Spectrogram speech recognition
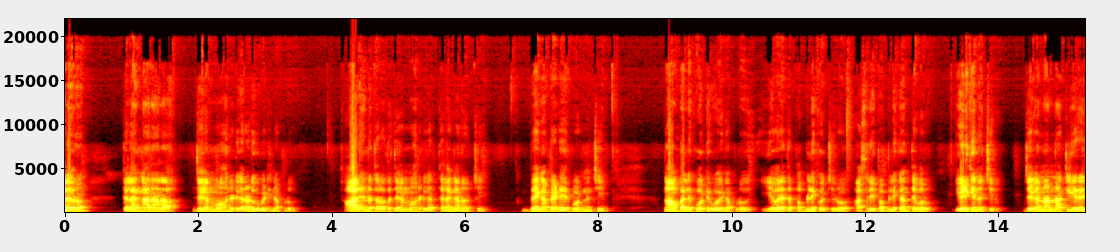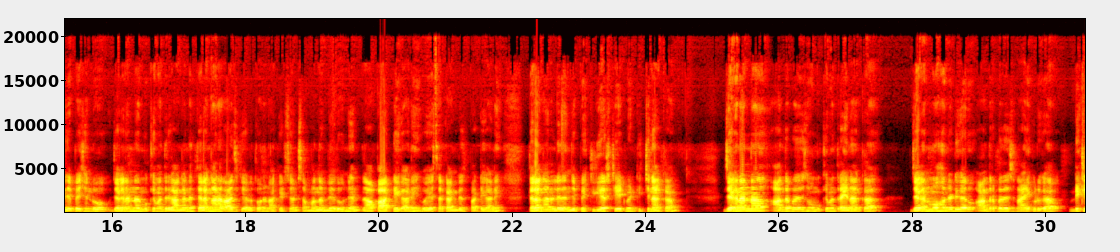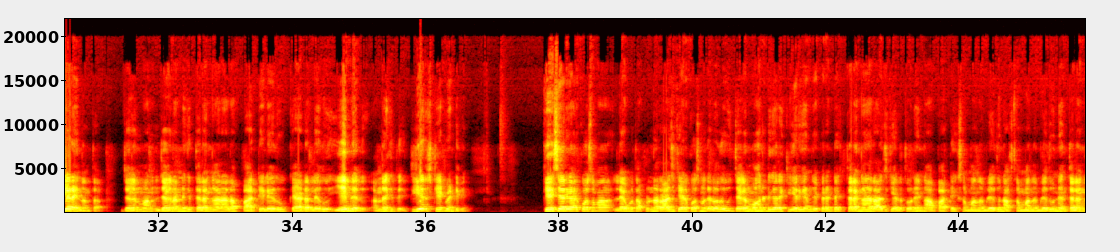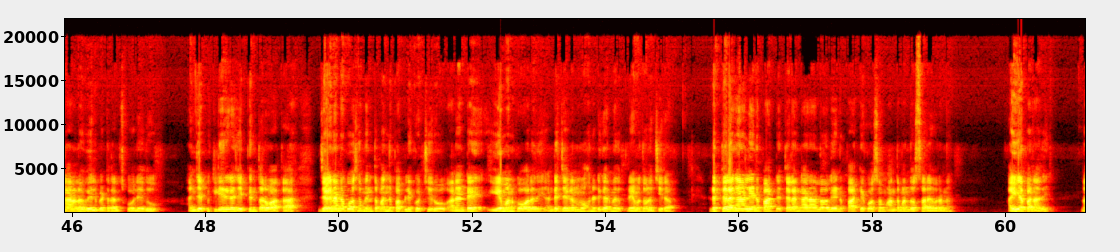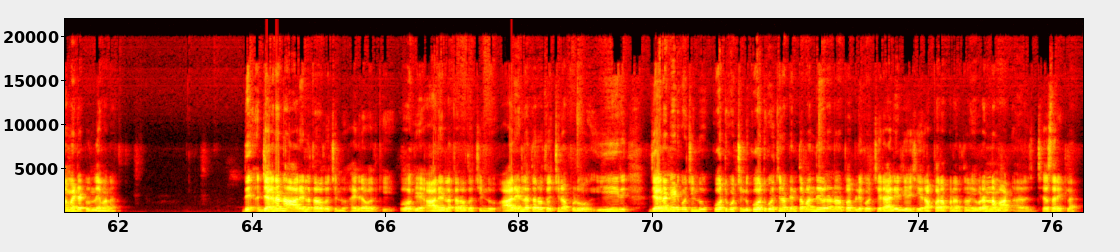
Hello ఎవరు? తెలంగాణలో జగన్మోహన్ రెడ్డి గారు అడుగుపెట్టినప్పుడు ఆరేళ్ళ తర్వాత జగన్మోహన్ రెడ్డి గారు తెలంగాణ వచ్చి బేగంపేట ఎయిర్పోర్ట్ నుంచి నాంపల్లి కోర్టుకు పోయినప్పుడు ఎవరైతే పబ్లిక్ వచ్చారో అసలు ఈ పబ్లిక్ అంత ఎవరు? ఏడికని వచ్చారు? జగన్ అన్న క్లియర్గా చెప్పేసిండు జగన్ అన్న ముఖ్యమంత్రి కాగానే తెలంగాణ రాజకీయాలతోనే నాకు ఎటువంటి సంబంధం లేదు. నేను నా పార్టీ కానీ వైఎస్ఆర్ కాంగ్రెస్ పార్టీ కానీ తెలంగాణ లేదని చెప్పి క్లియర్ స్టేట్మెంట్ ఇచ్చినాక జగన్ అన్న ఆంధ్రప్రదేశ్ ముఖ్యమంత్రి అయినాక జగన్మోహన్ రెడ్డి గారు ఆంధ్రప్రదేశ్ నాయకుడిగా డిక్లేర్ అయిందంతా. జగన్మోహన్ జగనన్నకి తెలంగాణలో పార్టీ లేదు క్యాడర్ లేదు ఏం లేదు. అందరికీ క్లియర్ స్టేట్మెంట్ ఇది. కేసీఆర్ గారి కోసమా లేకపోతే అప్పుడున్న రాజకీయాల కోసమా తెలియదు జగన్మోహన్ రెడ్డి గారే క్లియర్గా ఏం చెప్పారంటే తెలంగాణ రాజకీయాలతోనే నా పార్టీకి సంబంధం లేదు నాకు సంబంధం లేదు నేను తెలంగాణలో వేలు పెట్టదలుచుకోలేదు అని చెప్పి క్లియర్గా చెప్పిన తర్వాత జగనన్న కోసం ఇంతమంది పబ్లిక్ వచ్చిరు అని అంటే ఏమనుకోవాలి? అంటే జగన్మోహన్ రెడ్డి గారి మీద ప్రేమతో వచ్చిరా? అంటే తెలంగాణ లేని పార్టీ తెలంగాణలో లేని పార్టీ కోసం అంతమంది వస్తారు ఎవరన్నా? అయ్యే పని అది నమ్మేటట్టు ఉంది ఏమన్నా? దే- జగనన్న ఆరేళ్ళ తర్వాత వచ్చిండు హైదరాబాద్కి. ఓకే ఆరేళ్ళ తర్వాత వచ్చిండు. ఆరేళ్ళ తర్వాత వచ్చినప్పుడు ఈ జగనన్న ఏడికి వచ్చిండు? కోర్టుకు వచ్చిండు. కోర్టుకు వచ్చినప్పుడు ఎంతమంది ఎవరైనా పబ్లిక్ వచ్చి ర్యాలీలు చేసి రప్ప ఎవరన్నా మాట చేస్తారు ఇట్లా?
